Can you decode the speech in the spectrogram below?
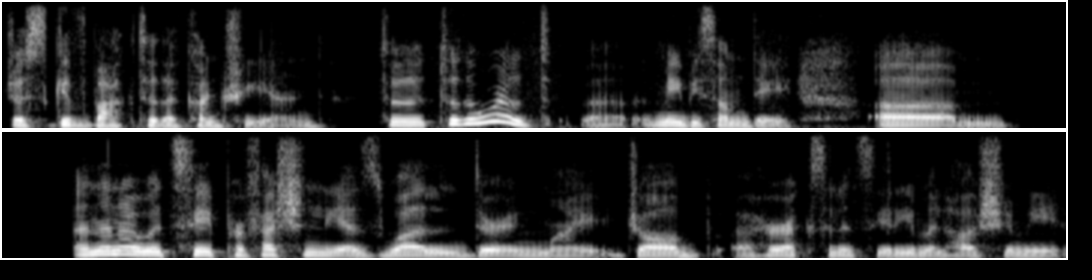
just give back to the country and to, to the world, uh, maybe someday. Um, and then I would say professionally as well, during my job, uh, Her Excellency Reem Al Hashimi,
